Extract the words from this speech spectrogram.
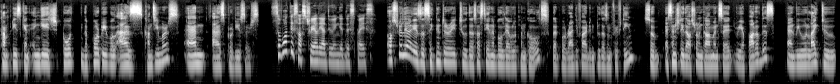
companies can engage both the poor people as consumers and as producers. So, what is Australia doing in this space? Australia is a signatory to the Sustainable Development Goals that were ratified in 2015. So essentially, the Australian government said we are part of this and we would like to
